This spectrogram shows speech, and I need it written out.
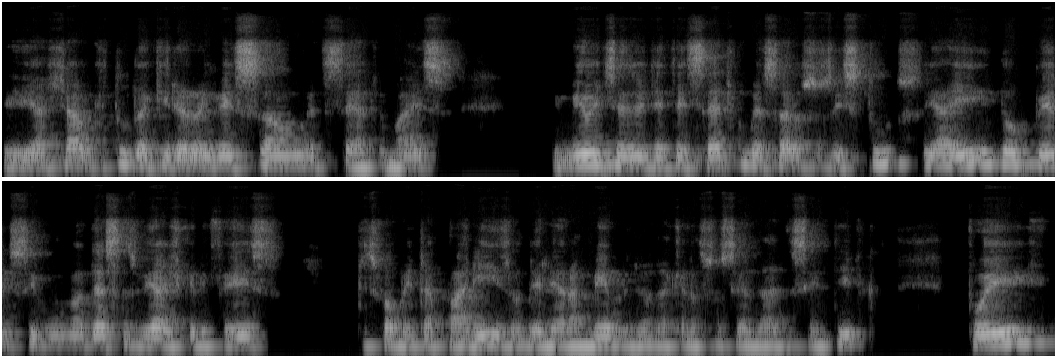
E achava que tudo aquilo era invenção, etc. Mas em 1887 começaram os estudos, e aí Dom Pedro II, uma dessas viagens que ele fez, principalmente a Paris, onde ele era membro de uma daquelas sociedades científicas, foi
